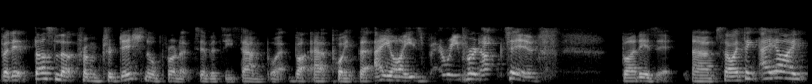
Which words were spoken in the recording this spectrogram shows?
But it does look from traditional productivity standpoint but, uh, point that AI is very productive. But is it? Um, so I think AI,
